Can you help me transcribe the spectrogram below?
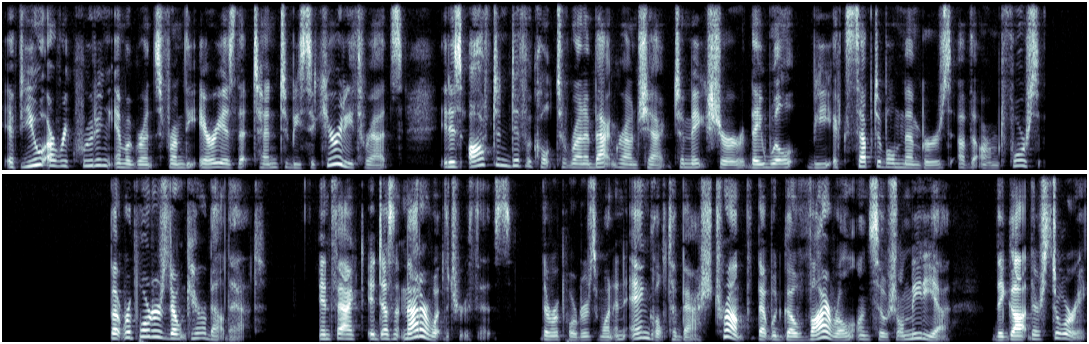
If you are recruiting immigrants from the areas that tend to be security threats, it is often difficult to run a background check to make sure they will be acceptable members of the armed forces. But reporters don't care about that. In fact, it doesn't matter what the truth is. The reporters want an angle to bash Trump that would go viral on social media. They got their story.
